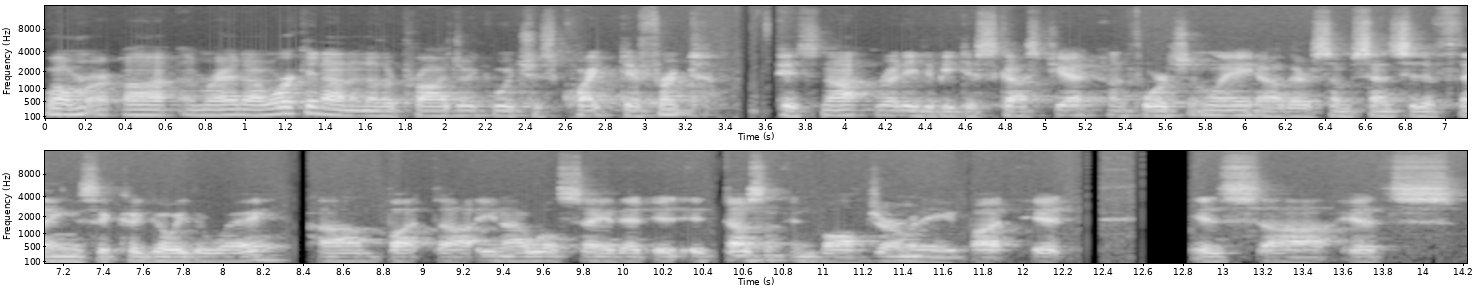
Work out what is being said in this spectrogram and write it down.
Well, uh, Miranda, I'm working on another project which is quite different. It's not ready to be discussed yet, unfortunately. Uh, there's some sensitive things that could go either way. Uh, but uh, you know, I will say that it, it, doesn't involve Germany, but it is uh, it's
